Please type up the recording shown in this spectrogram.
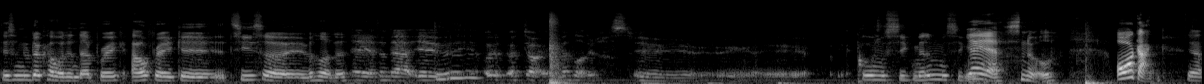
Det er så nu, der kommer den der break, outbreak uh, teaser, uh, hvad hedder det? Ja, ja, den der, øh, døj- hvad hedder det? Øh, øh, God musik, mellemmusik. ja, ja, sådan noget. Overgang. ja.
